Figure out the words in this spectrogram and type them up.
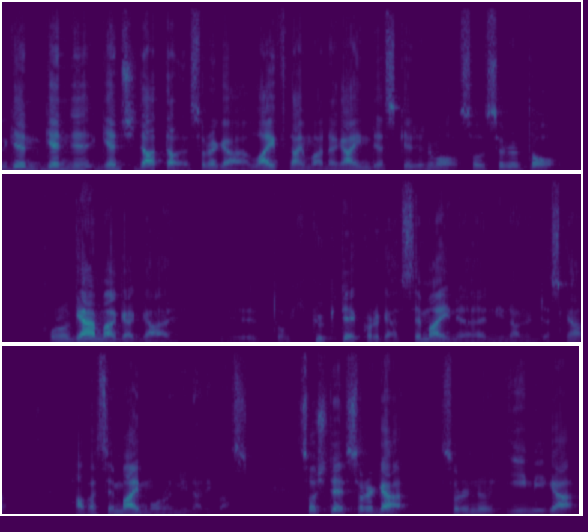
原子だったら、それがライフタイムは長いんですけれども、そうすると、このガマがが、えっと、低くて、これが狭いになるんですが、幅狭いものになります。そしてそれが、それの意味が、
